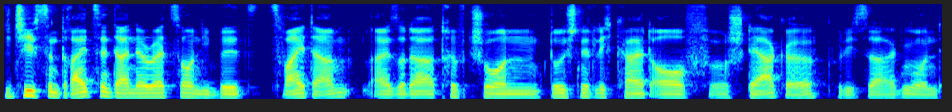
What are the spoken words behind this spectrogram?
die Chiefs sind 13. in der Red Zone, die Bills 2. Also da trifft schon Durchschnittlichkeit auf äh, Stärke, würde ich sagen. Und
